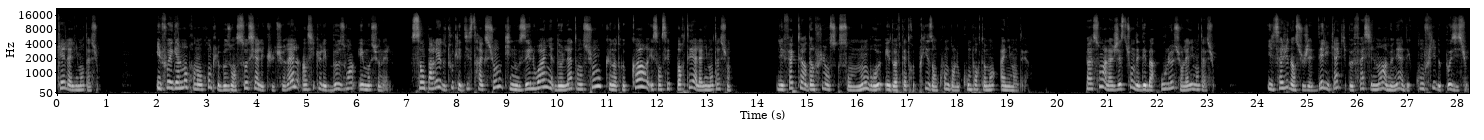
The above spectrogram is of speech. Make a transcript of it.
qu'est l'alimentation. Il faut également prendre en compte le besoin social et culturel ainsi que les besoins émotionnels. Sans parler de toutes les distractions qui nous éloignent de l'attention que notre corps est censé porter à l'alimentation. Les facteurs d'influence sont nombreux et doivent être pris en compte dans le comportement alimentaire. Passons à la gestion des débats houleux sur l'alimentation. Il s'agit d'un sujet délicat qui peut facilement amener à des conflits de position.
